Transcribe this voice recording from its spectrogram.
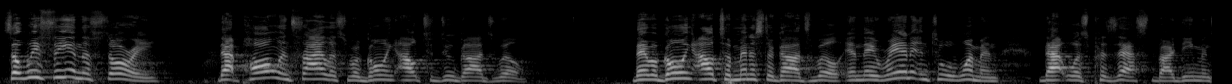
So we see in the story that Paul and Silas were going out to do God's will. They were going out to minister God's will, and they ran into a woman that was possessed by demon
